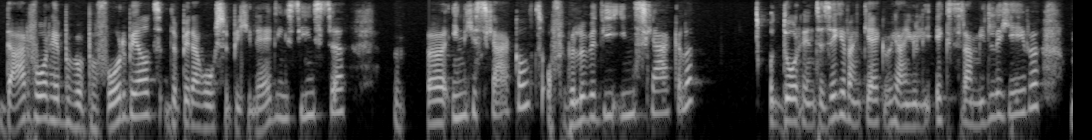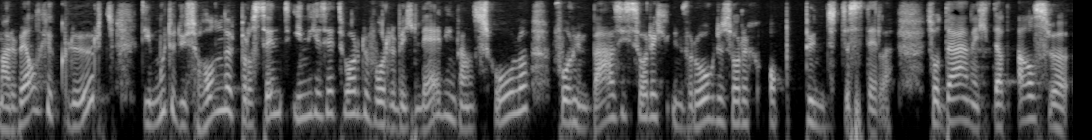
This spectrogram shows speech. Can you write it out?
daarvoor hebben we bijvoorbeeld de pedagogische begeleidingsdiensten uh, ingeschakeld, of willen we die inschakelen door hen te zeggen van kijk, we gaan jullie extra middelen geven, maar wel gekleurd. Die moeten dus 100% ingezet worden voor de begeleiding van scholen, voor hun basiszorg, hun verhoogde zorg op punt te stellen. Zodanig dat als we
